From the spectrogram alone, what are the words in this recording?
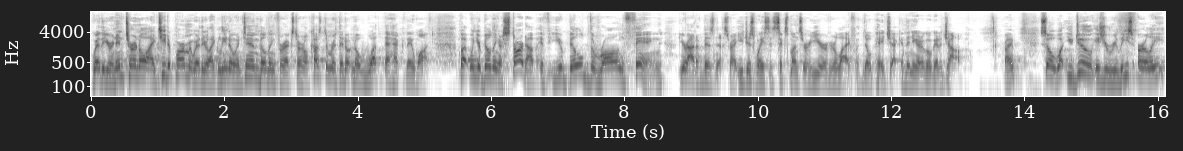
whether you're an internal IT department, whether you're like Lino and Tim building for external customers, they don't know what the heck they want. But when you're building a startup, if you build the wrong thing, you're out of business, right? You just wasted six months or a year of your life with no paycheck, and then you gotta go get a job right? So what you do is you release early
